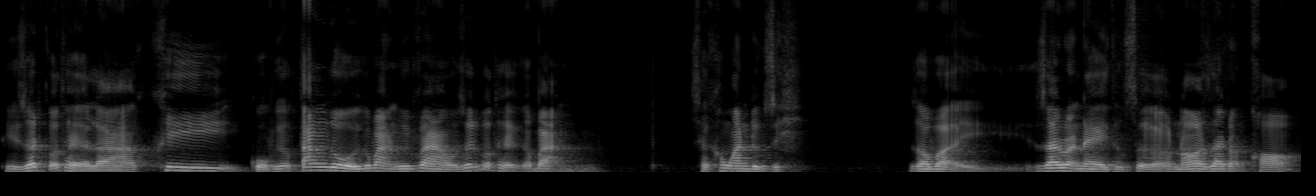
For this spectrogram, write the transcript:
thì rất có thể là khi cổ phiếu tăng rồi các bạn mới vào, rất có thể các bạn sẽ không ăn được gì. Do vậy, giai đoạn này thực sự nó là giai đoạn khó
